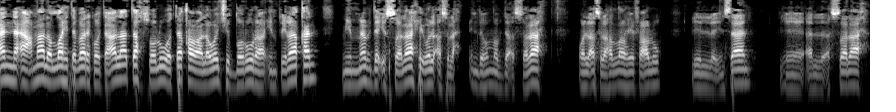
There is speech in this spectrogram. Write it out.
أن أعمال الله تبارك وتعالى تحصل وتقع على وجه الضرورة انطلاقا من مبدأ الصلاح والأصلح. عندهم مبدأ الصلاح والأصلح. الله يفعل للإنسان الصلاح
